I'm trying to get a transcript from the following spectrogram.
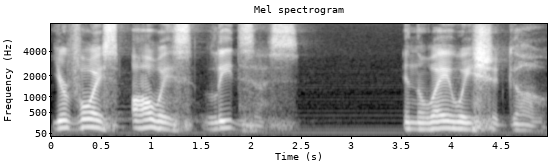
Your voice always leads us in the way we should go.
